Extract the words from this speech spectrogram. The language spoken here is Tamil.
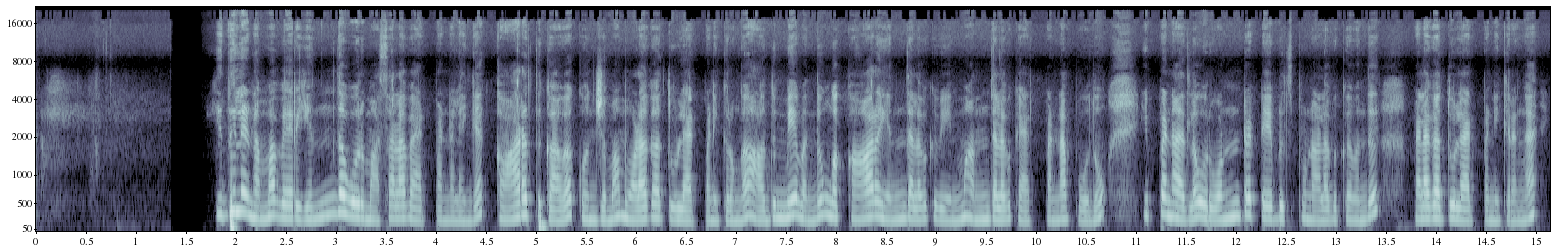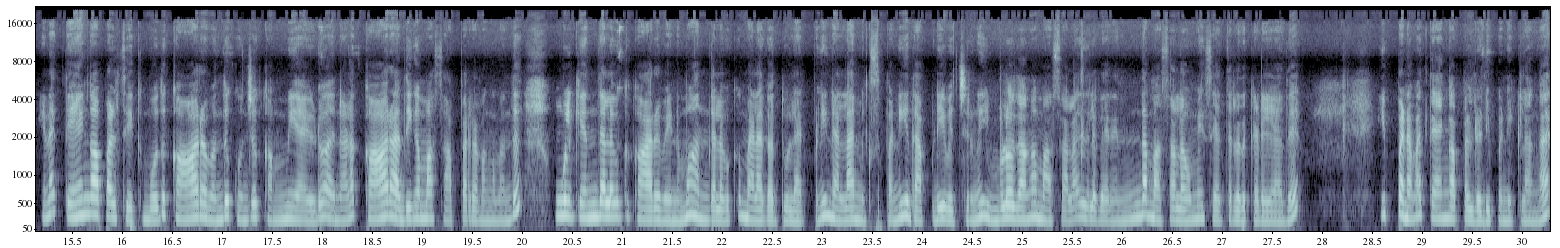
இதில் நம்ம வேறு எந்த ஒரு மசாலாவும் ஆட் பண்ணலைங்க. காரத்துக்காக கொஞ்சமாக மிளகாத்தூள் ஆட் பண்ணிக்கிறோங்க. அதுவுமே வந்து உங்கள் காரம் எந்த அளவுக்கு வேணுமோ அந்த அளவுக்கு ஆட் பண்ணால் போதும். இப்போ நான் இதில் ஒரு ஒன்றரை டேபிள் ஸ்பூன் அளவுக்கு வந்து மிளகாத்தூள் ஆட் பண்ணிக்கிறேங்க. ஏன்னா தேங்காய் பால் சேர்க்கும்போது காரம் வந்து கொஞ்சம் கம்மியாயிடும். அதனால் காரம் அதிகமாக சாப்பிட்றவங்க வந்து உங்களுக்கு எந்த அளவுக்கு காரம் வேணுமோ அந்த அளவுக்கு மிளகாத்தூள் ஆட் பண்ணி நல்லா மிக்ஸ் பண்ணி இதை அப்படியே வச்சுருங்க. இவ்வளோதாங்க மசாலா. இதில் வேறு எந்த மசாலாவுமே சேர்த்துறது கிடையாது. இப்போ நம்ம தேங்காய் பால் ரெடி பண்ணிக்கலாங்க.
